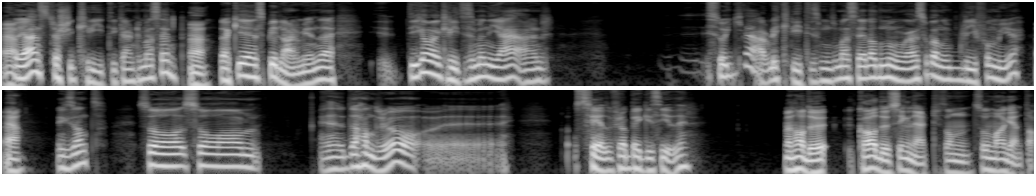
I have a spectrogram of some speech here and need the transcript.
Og jeg er den største kritikeren til meg selv. Ja. Det er ikke spillerne mine. Det er, de kan være kritiske, men jeg er så jævlig kritisk mot meg selv at noen ganger så kan det bli for mye. Ja. Ikke sant? Så, så eh, det handler jo om eh, å se det fra begge sider. Men har du, hva har du signert sånn, som agent, da?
